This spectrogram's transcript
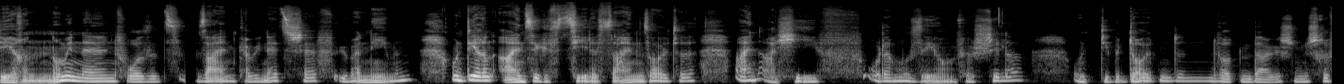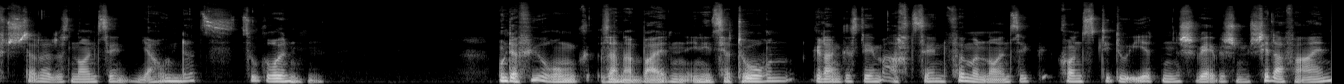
deren nominellen Vorsitz sein Kabinettschef übernehmen und deren einziges Ziel es sein sollte, ein Archiv oder Museum für Schiller und die bedeutenden württembergischen Schriftsteller des 19. Jahrhunderts zu gründen. Unter Führung seiner beiden Initiatoren gelang es dem 1895 konstituierten Schwäbischen Schillerverein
